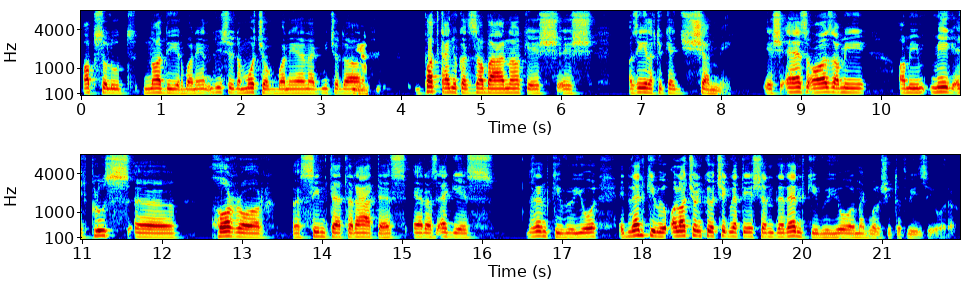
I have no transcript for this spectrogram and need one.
abszolút nadírban, él, micsoda mocsokban élnek, micsoda Igen. patkányokat zabálnak, és, és az életük egy semmi. És ez az, ami, ami még egy plusz uh, horror szintet rátesz erre az egész rendkívül jól, egy rendkívül alacsony költségvetésen, de rendkívül jól megvalósított vízióra.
